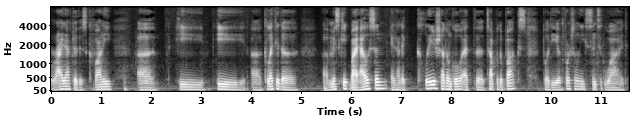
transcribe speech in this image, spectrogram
right after this, Cavani, uh, he he uh, collected a, a kick by Alisson and had a clear shot on goal at the top of the box, but he unfortunately sent it wide.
